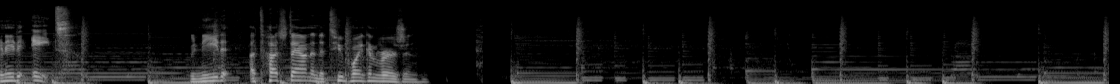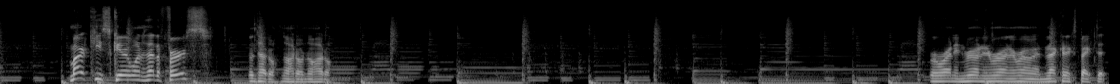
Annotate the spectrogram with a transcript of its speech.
We need eight. We need a touchdown and a two-point conversion. Marquis Scare one is that a first? No huddle, no huddle, no huddle. We're running, running, running, running. I'm not gonna expect it.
